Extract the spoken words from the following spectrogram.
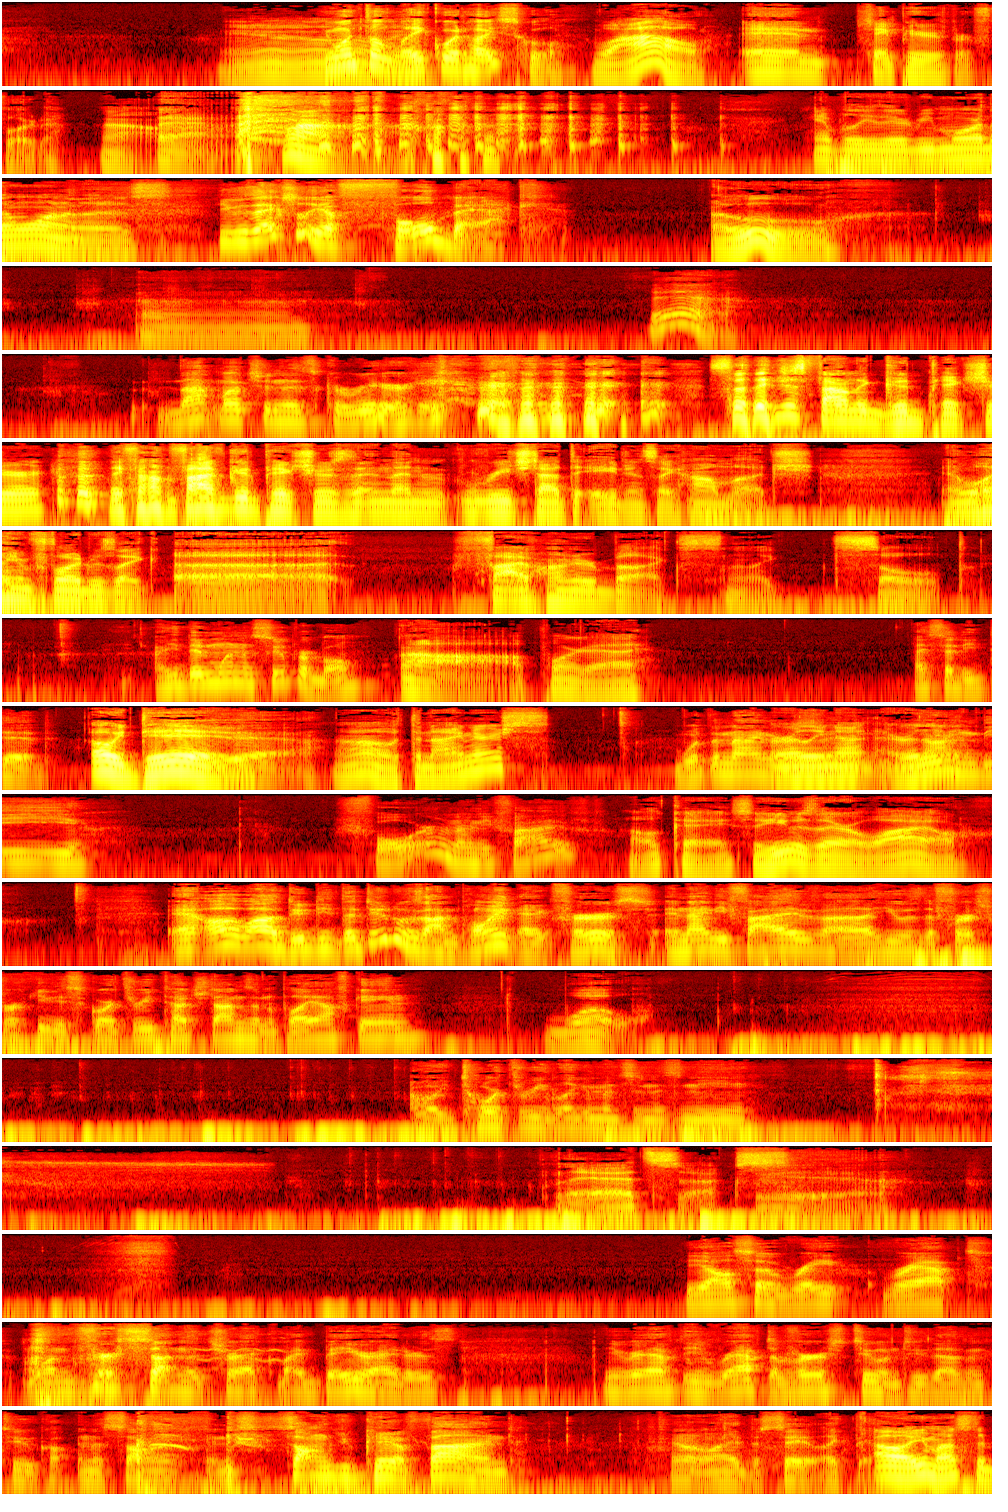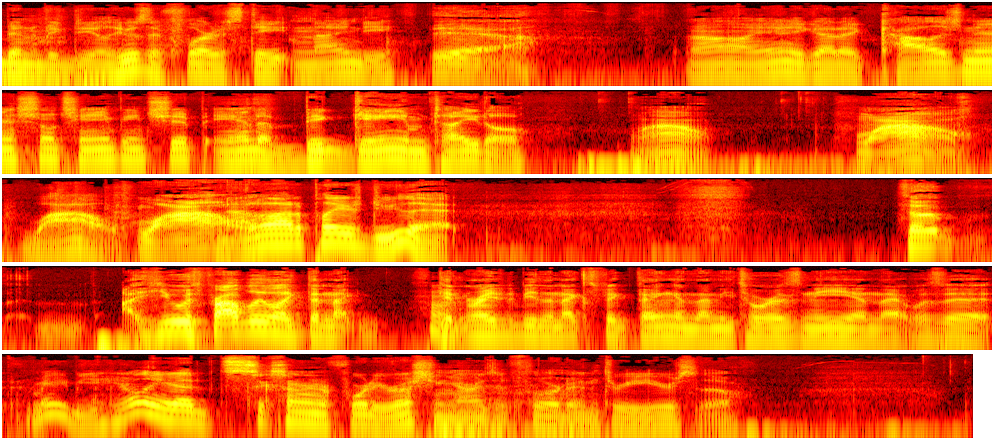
Yeah, He went to Lakewood High School Wow. in St. Petersburg, Florida. Oh. Ah. Wow. Can't believe there'd be more than one of those. he was actually a fullback. Ooh. Um, yeah. Not much in his career here. So they just found a good picture. They found five good pictures and then reached out to agents like how much? And William Floyd was like, uh, five hundred bucks. And like sold. he didn't win a Super Bowl. Aw, poor guy. I said he did. Oh, he did. Yeah. Oh, with the Niners. With the Niners. Early ni- early ni- 94, 95? Okay, so he was there a while. And, oh wow, dude! The dude was on point at first. In '95, uh, he was the first rookie to score three touchdowns in a playoff game. Whoa. Oh, he tore three ligaments in his knee. That sucks. Yeah. He also ra- rapped one verse on the track by Bay Riders. He rapped he rapped a verse too in 2002 called- in a song in songs you can't find. I don't know why I had to say it like that. Oh, he must have been a big deal. He was at Florida State in '90. Yeah. Oh yeah, he got a college national championship and a big game title. Wow, Wow. wow. Wow. Not a lot of players do that. So uh, he was probably like the ne- getting ready to be the next big thing, and then he tore his knee, and that was it. Maybe he only had 640 rushing yards at Florida in three years, though.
